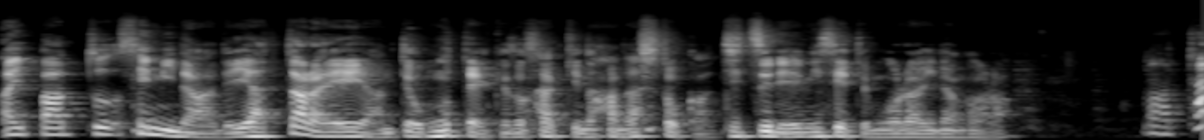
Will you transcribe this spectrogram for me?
iPad セミナーでやったらええやんって思ったんやけど、さっきの話とか、実例見せてもらいながら。まあ、た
